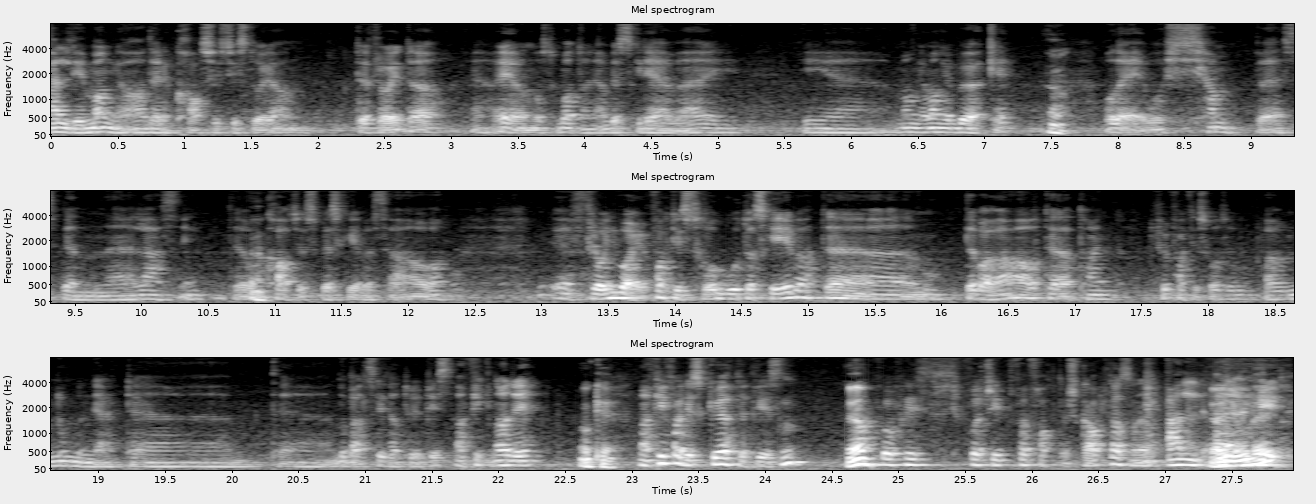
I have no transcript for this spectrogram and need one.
veldig mange av dere kasushistoriene til Freud er jo noe som han har beskrevet i, i eh, mange, mange bøker. Ja. Og det er jo kjempespennende lesning. Det er jo ja. kasusbeskrivelser. Og eh, Freud var jo faktisk så god til å skrive at det, det var av og til at han tror faktisk også var nominert til, til Nobels litteraturpris. Han fikk den aldri. Okay. Men han fikk faktisk Goethe-prisen ja. for, for, sitt forfatterskap. Da, så det er en veldig, veldig høy,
